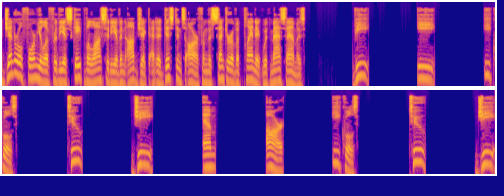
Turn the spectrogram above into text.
general formula for the escape velocity of an object at a distance r from the center of a planet with mass m is v e equals 2 g m r equals 2 g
